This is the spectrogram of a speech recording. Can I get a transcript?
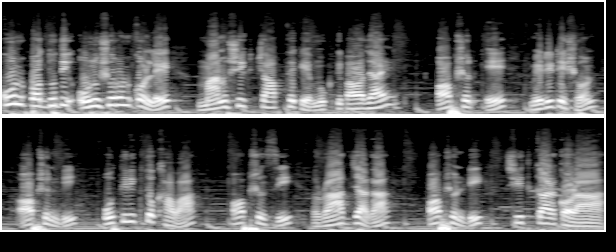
কোন পদ্ধতি অনুসরণ করলে মানসিক চাপ থেকে মুক্তি পাওয়া যায়? Option A, meditation. Option B, অতিরিক্ত খাওয়া। অপশন সি, রাত জাগা। অপশন ডি, চিৎকার করা।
